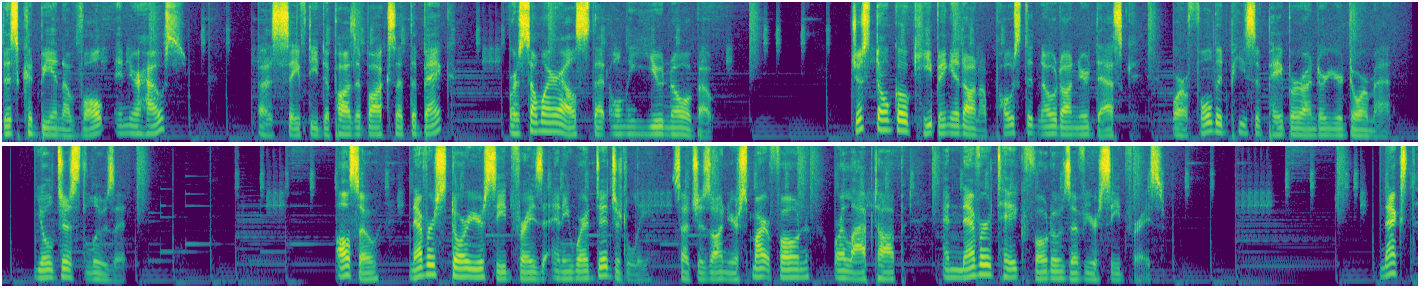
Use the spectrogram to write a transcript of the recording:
This could be in a vault in your house, a safety deposit box at the bank, or somewhere else that only you know about. Just don't go keeping it on a post-it note on your desk or a folded piece of paper under your doormat. You'll just lose it. Also, never store your seed phrase anywhere digitally, such as on your smartphone or laptop, and never take photos of your seed phrase. Next,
